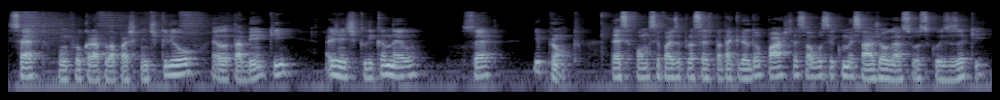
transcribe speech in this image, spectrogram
certo? Vamos procurar pela pasta que a gente criou, ela tá bem aqui, a gente clica nela, certo? E pronto. Dessa forma você faz o processo para estar tá criando a pasta, é só você começar a jogar suas coisas aqui.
